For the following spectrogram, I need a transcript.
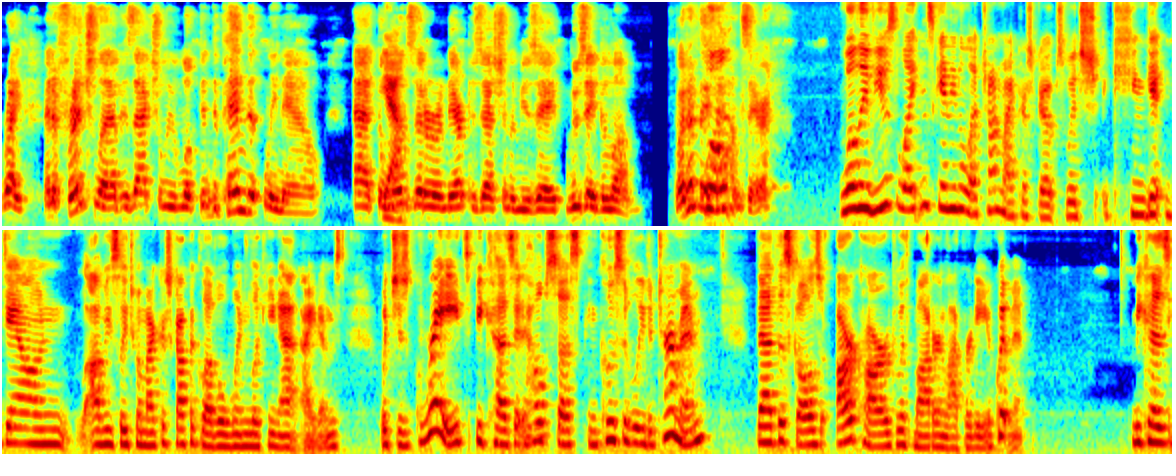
right. And a French lab has actually looked independently now at the Yeah. ones that are in their possession, of the Musée Musée de l'Homme. What have they Well- found, Sarah? Well, they've used light and scanning electron microscopes, which can get down obviously to a microscopic level when looking at items, which is great because it helps us conclusively determine that the skulls are carved with modern Lapidary equipment. because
